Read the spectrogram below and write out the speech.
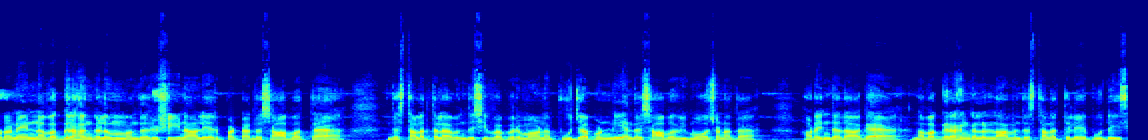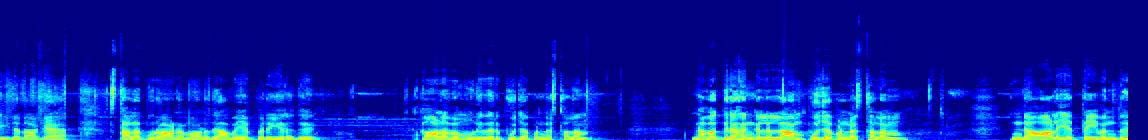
உடனே நவக்கிரகங்களும் அந்த ரிஷியினால் ஏற்பட்ட அந்த சாபத்தை இந்த ஸ்தலத்தில் வந்து சிவபெருமானை பூஜை பண்ணி அந்த சாப விமோசனத்தை அடைந்ததாக நவக்கிரகங்கள் எல்லாம் இந்த ஸ்தலத்திலே பூஜை செய்ததாக ஸ்தல புராணமானது அமையப்பெறுகிறது காலவ முனிவர் பூஜை பண்ண ஸ்தலம் நவக்கிரகங்கள் எல்லாம் பூஜை பண்ண ஸ்தலம். இந்த ஆலயத்தை வந்து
